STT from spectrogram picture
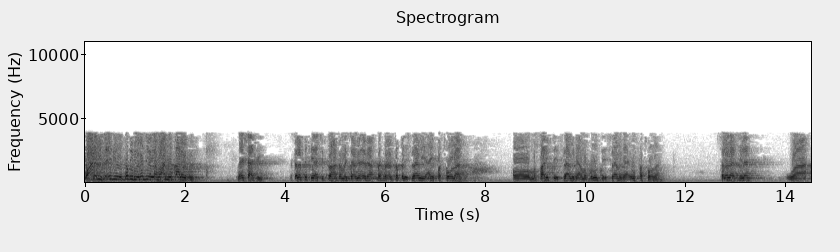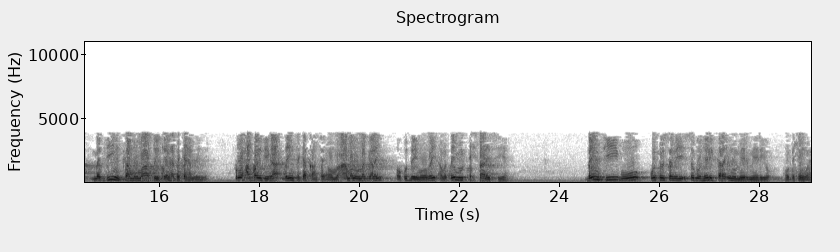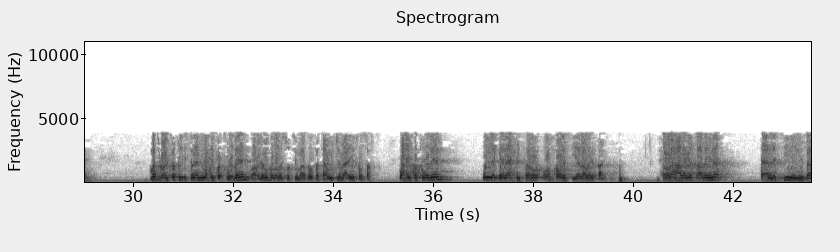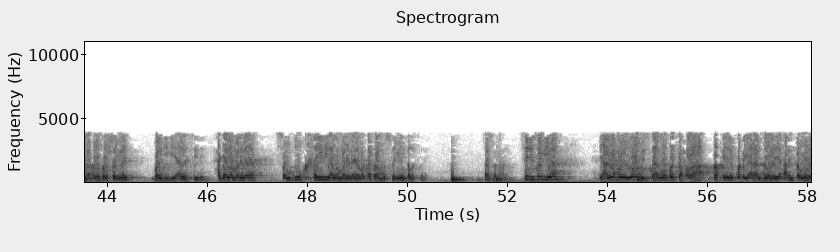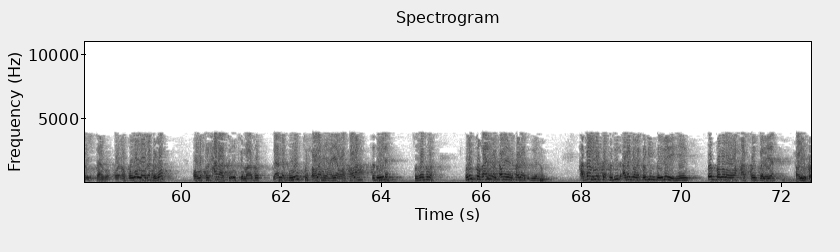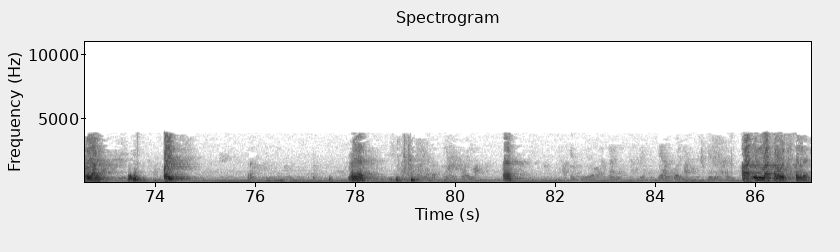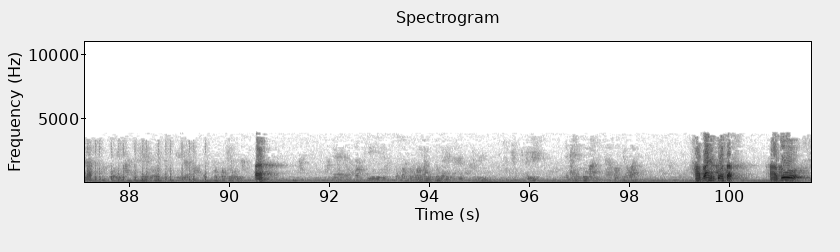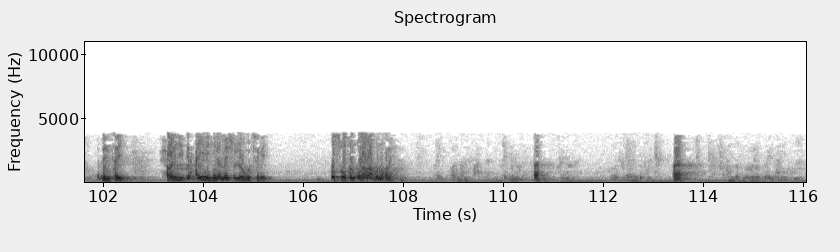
wacan abi saciidin alqudri radi allahu canhu qaala wuxuu yihi meeshaasi masale fiqigaa jirto hadda majaamicda majmac alfiq alislaami ay fatwoodaan oo masaarifta islaamiga ama bunuugta islaamiga ay u fatwoodaan masaladaasina waa madiinka mumaatilkeen hadda ka hadlayna ruuxa bangiga daynta ka qaatay ama mucaamaluu la galay oo ku daymoobay ama dayn ixsaanay siiyeen dayntii buu wuxuu sameeyey isagoo heli kara inuu meermeeriyo oo bixin waayo majmac alfiq alislaami waxay fatwoodeen waa culimo badan oo isu timaado fataawi jamaaciya soo saarta waxay fatwoodeen in la ganaaxi karo oo xoolo siyaadaa laga qaadi karo. Xoolaha laga qaadayna aan la siinaynin saan haddaba soo sheegnay bangigii aan la siinayn. Xaggee la marinaya? Sanduuq khayriya la marinaya markaasaa muslimiinta la siinay. Saas man si isagiina yani waxa wey loo hor istaago oo dadka xoolaha dadka inay ku ciyaaraan doonaya arrintan loo hor istaago oo cuquubo looga dhigo oo maslaxadaasi u timaado leanna bunuugtu xoolahay hayaan waa xoolaha dadweynaha. Soo saas ma bunuugtu haaliban xoolaha xoolaha dadweynaha. Haddaan marka xuduud adag la dhigin bay leeyihiin dad badanoo waxaa soo gelaya xoolihii ku ciyaaray ayib. Muxuu yahay? In maatana way taxsiinaya ha daahirku waa saas. Hadduu dhintay xoolihii bicaynihiina meesha loogu tegay uswat lquramaa buu noqonaya.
